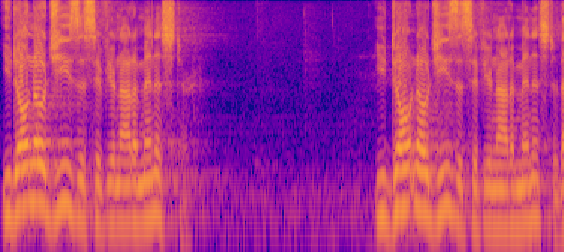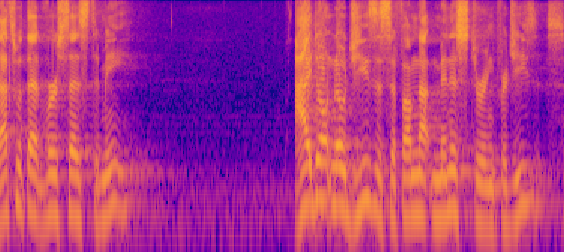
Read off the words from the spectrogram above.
you don't know Jesus if you're not a minister. You don't know Jesus if you're not a minister. That's what that verse says to me. I don't know Jesus if I'm not ministering for Jesus.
